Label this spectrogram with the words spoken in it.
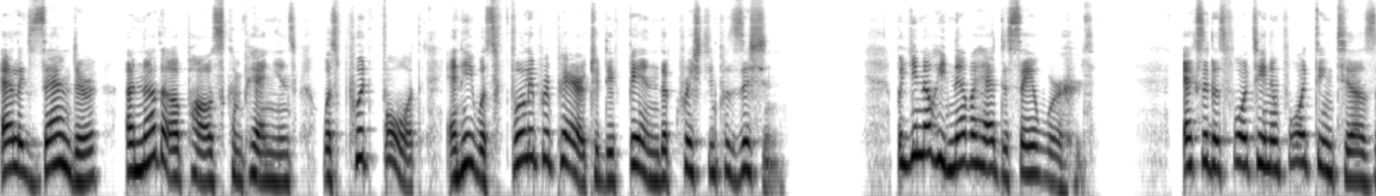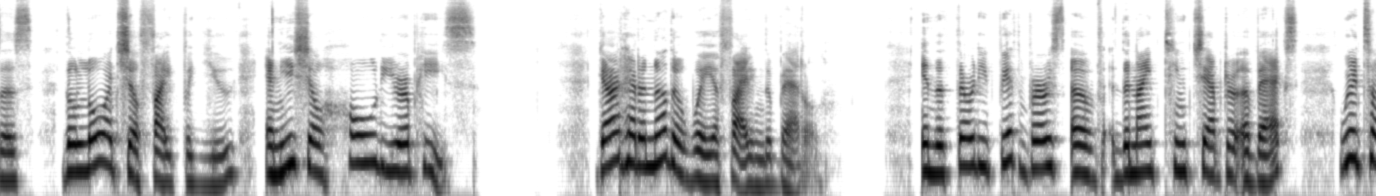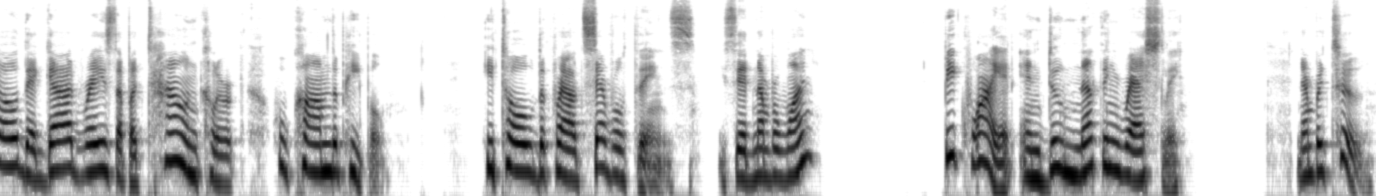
Alexander, another of Paul's companions, was put forth and he was fully prepared to defend the Christian position. But you know, he never had to say a word. Exodus 14 and 14 tells us, The Lord shall fight for you, and ye shall hold your peace. God had another way of fighting the battle. In the 35th verse of the 19th chapter of Acts, we're told that God raised up a town clerk who calmed the people. He told the crowd several things. He said, Number one, be quiet and do nothing rashly. Number two,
